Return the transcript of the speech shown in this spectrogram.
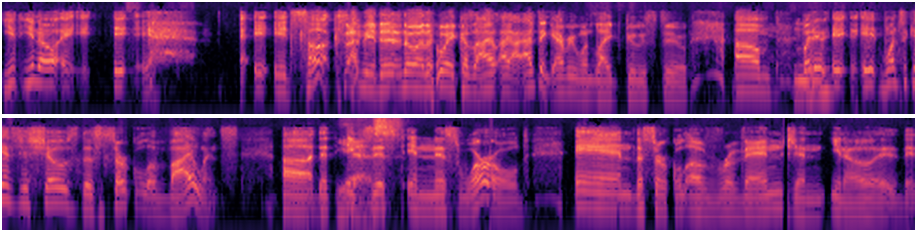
you, you know it, it it it sucks i mean there's no other way because I, I i think everyone liked goose too um but Mm-hmm. it, it it once again just shows the circle of violence uh, that Yes. exists in this world and the circle of revenge and you know they,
